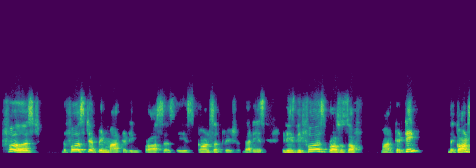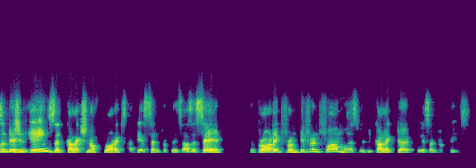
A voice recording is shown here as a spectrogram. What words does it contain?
First, the first step in marketing process is concentration. That is, it is the first process of marketing. The concentration aims at collection of products at a central place. As I said, the product from different farmers will be collected to a central place.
